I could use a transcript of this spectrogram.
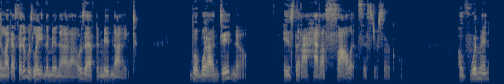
And like I said, it was late in the midnight hour. It was after midnight. But what I did know is that I had a solid sister circle of women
